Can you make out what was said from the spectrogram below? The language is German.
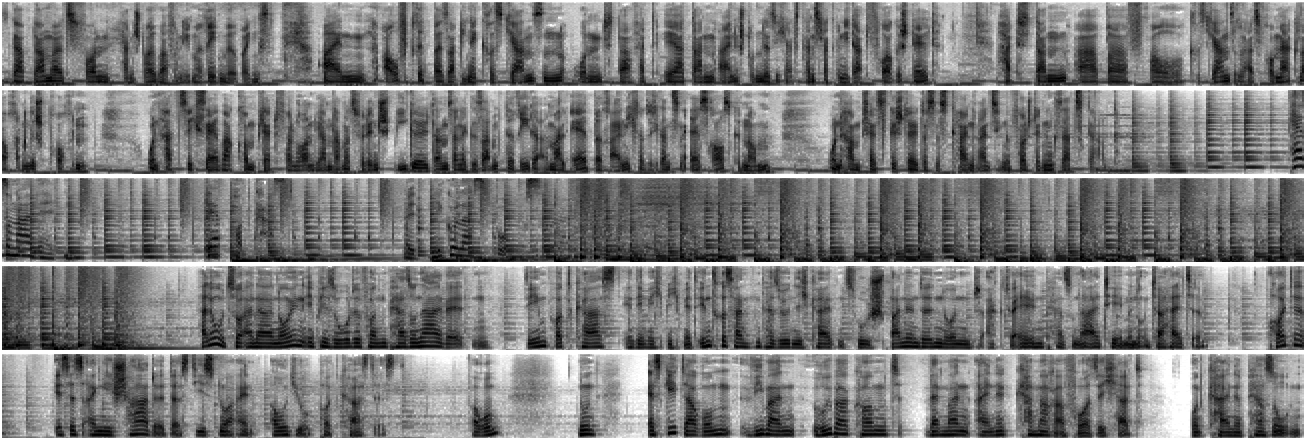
Es gab damals von Herrn Stoiber, von dem reden wir übrigens, einen Auftritt bei Sabine Christiansen und da hat er dann eine Stunde sich als Kanzlerkandidat vorgestellt, hat dann aber Frau Christiansen als Frau Merkel auch angesprochen und hat sich selber komplett verloren. Wir haben damals für den Spiegel dann seine gesamte Rede einmal Ä bereinigt, also die ganzen Äs rausgenommen und haben festgestellt, dass es keinen einzigen vollständigen Satz gab. Personalwelten. Mit Nicolas Buchs. Hallo zu einer neuen Episode von Personalwelten, dem Podcast, in dem ich mich mit interessanten Persönlichkeiten zu spannenden und aktuellen Personalthemen unterhalte. Heute ist es eigentlich schade, dass dies nur ein Audiopodcast ist. Warum? Nun, es geht darum, wie man rüberkommt, wenn man eine Kamera vor sich hat und keine Person.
